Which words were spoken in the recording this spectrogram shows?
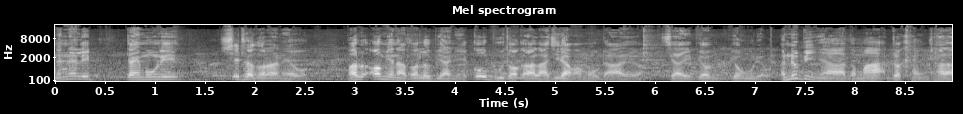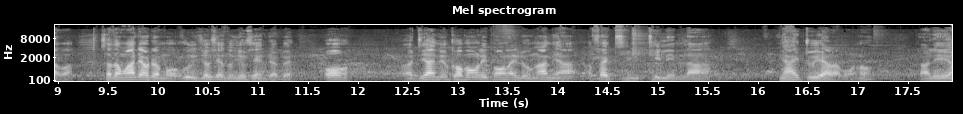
နည်းနည်းလေးတိုင်မုံလေးရှေ့ထွက်သွားတာနဲ့ဟိုဘာလို့အောင်မြင်တာသွားလုပ်ပြနေကို့အပူတော့ကလာကြည့်တာမှမဟုတ်တာတဲ့ဆရာကြီးပြောပြောမှုတယ်ပေါ့အမှုပညာသမားအတွက်ခံယူထားတာပါဆရာသမားတယောက်တည်းမဟုတ်အခုရုပ်ရှင်ဆိုရုပ်ရှင်အတွက်ပဲအော်ဒီဟာမျိုးခေါပေါင်းလေးပေါင်းလိုက်လို့ငါများ effect ကြီးထိလိမ့်မလားအများကြီးတွေးရတာပေါ့နော်ဒါလေးက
